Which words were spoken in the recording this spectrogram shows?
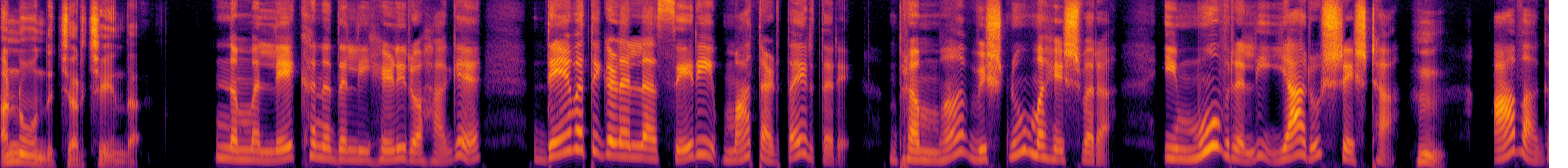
ಅನ್ನೋ ಒಂದು ಚರ್ಚೆಯಿಂದ. ನಮ್ಮ ಲೇಖನದಲ್ಲಿ ಹೇಳಿರೋ ಹಾಗೆ ದೇವತೆಗಳೆಲ್ಲ ಸೇರಿ ಮಾತಾಡ್ತಾ ಇರ್ತಾರೆ. ಬ್ರಹ್ಮ ವಿಷ್ಣು ಮಹೇಶ್ವರ ಈ ಮೂವರಲ್ಲಿ ಯಾರು ಶ್ರೇಷ್ಠ? ಆವಾಗ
